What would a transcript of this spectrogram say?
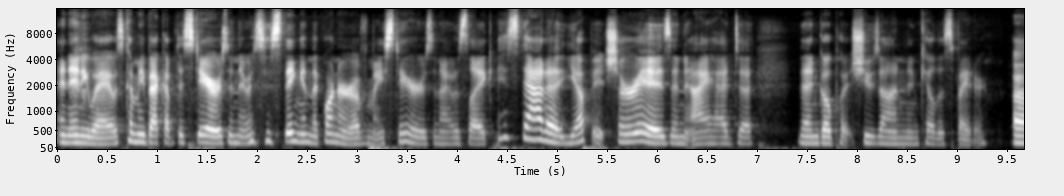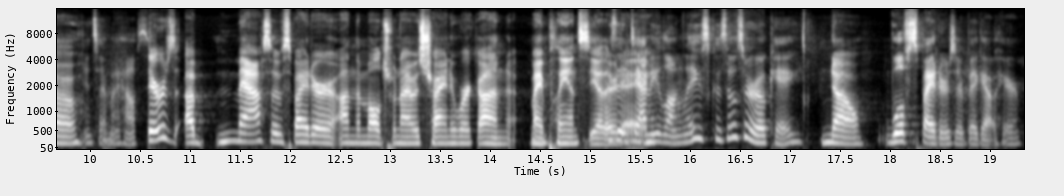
And anyway, I was coming back up the stairs, and there was this thing in the corner of my stairs, and I was like, "Is that a? Yep, it sure is." And I had to then go put shoes on and kill the spider. Oh. inside my house. There was a massive spider on the mulch when I was trying to work on my plants the other Is it day. daddy long legs? Because those are okay. No. Wolf spiders are big out here.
